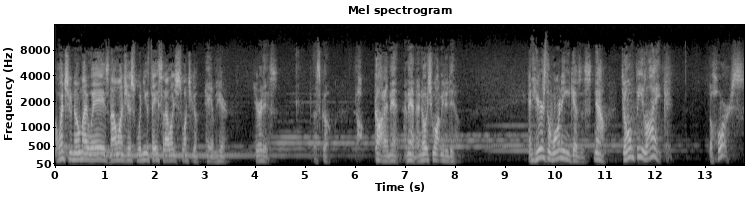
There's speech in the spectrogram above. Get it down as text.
I want you to know my ways, and I want you just, when you face it, I want you just want you to go, hey, I'm here. Here it is. Let's go. Oh, God, I'm in. I'm in. I know what you want me to do. And here's the warning he gives us. Now, don't be like the horse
